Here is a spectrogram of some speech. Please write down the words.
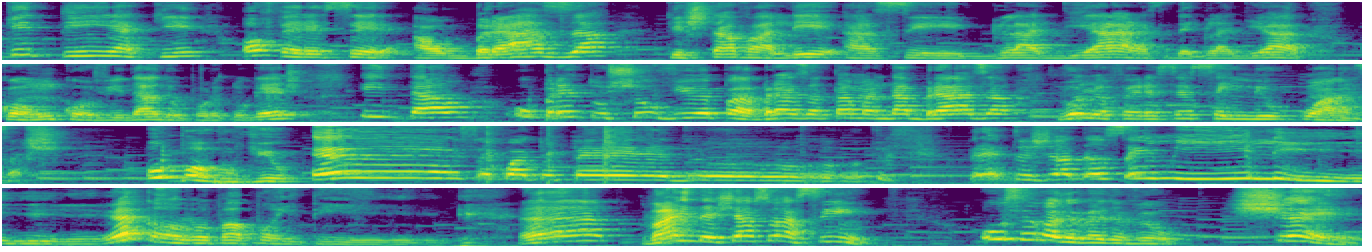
que tinha que oferecer ao Brasa que estava ali a se gladiar, a se degladiar com um convidado português. Então o Preto Show viu, para Brasa tá mandando Brasa, vou lhe oferecer 100 mil kwanzas. O povo viu, esse é 4 Pedro, Preto Show deu 100 mil. É como, papoite? Ah, vai deixar só assim. O C4 Pedro viu, che,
